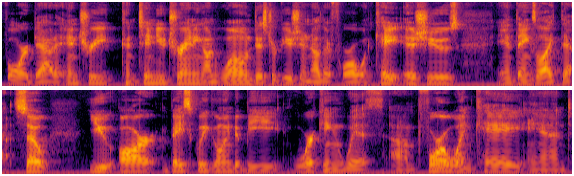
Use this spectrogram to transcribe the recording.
for data entry. Continue training on loan distribution and other 401k issues and things like that. So you are basically going to be working with um, 401k and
